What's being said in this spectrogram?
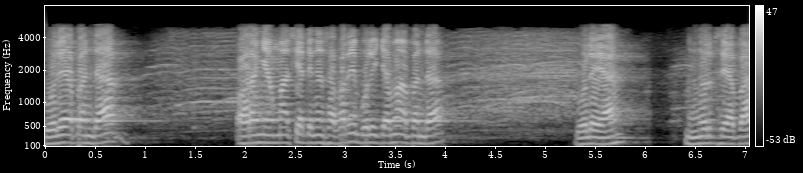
Boleh apa enggak? Orang yang maksiat dengan safarnya boleh jamaah apa enggak? Boleh ya? Menurut siapa?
